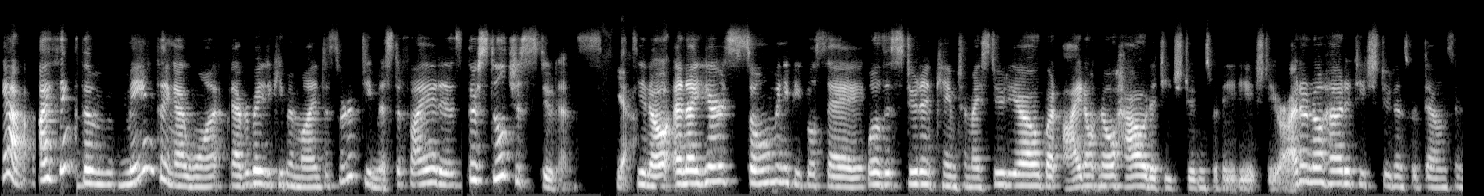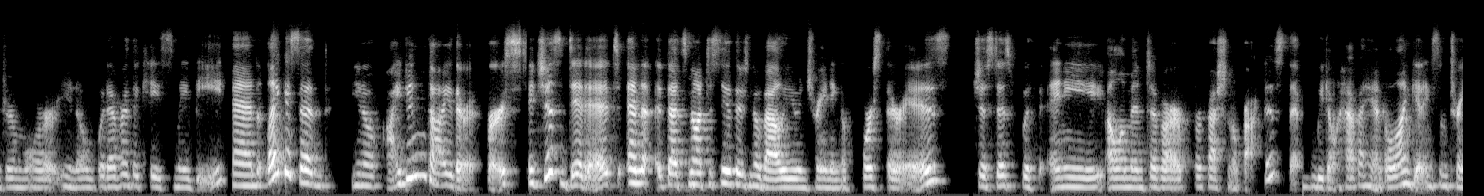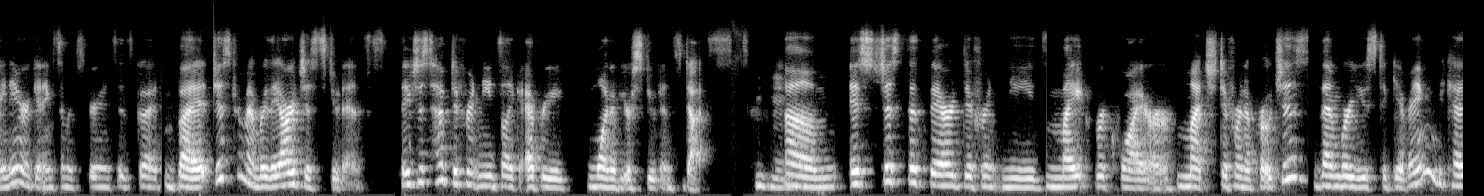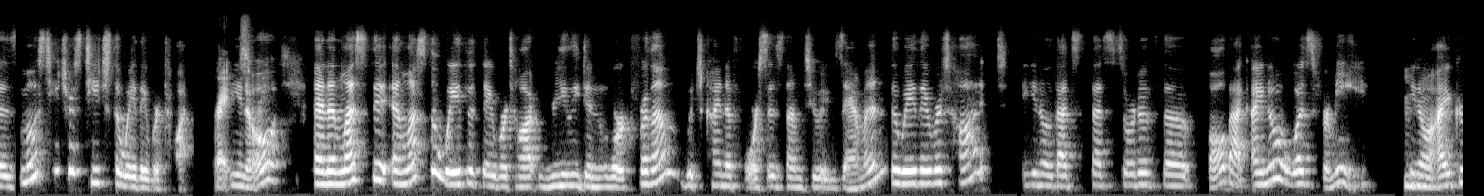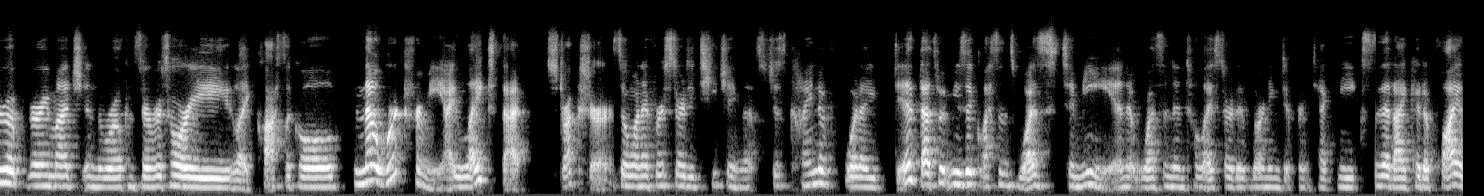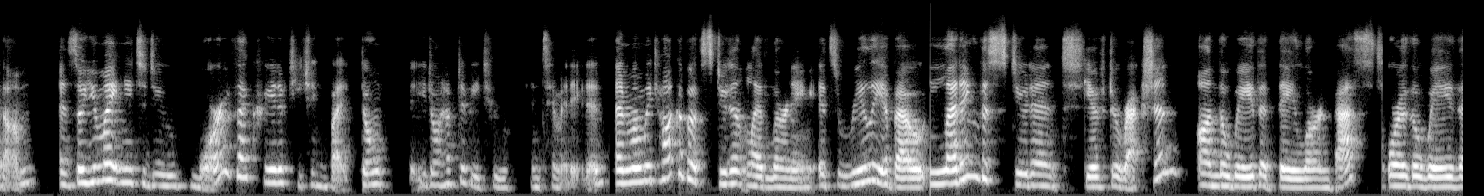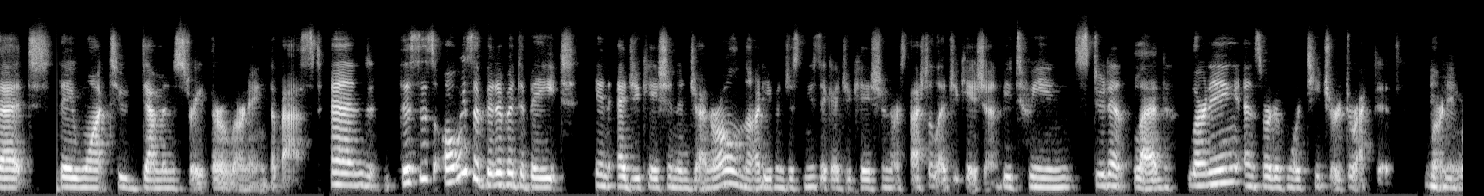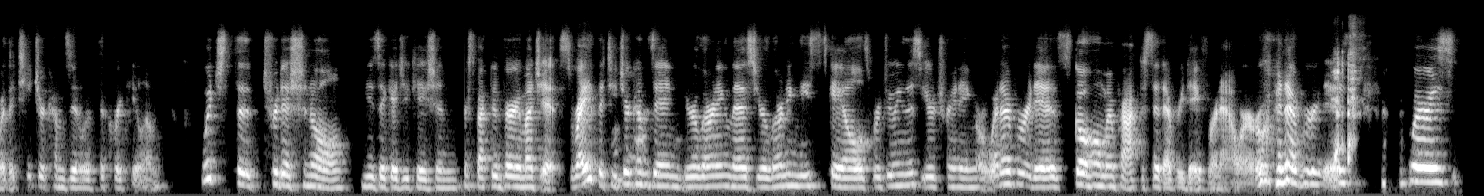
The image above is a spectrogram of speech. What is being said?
Yeah, I think the main thing I want everybody to keep in mind to sort of demystify it is they're still just students. Yeah. You know, and I hear so many people say, well, the student came to my studio, but I don't know how to teach students with ADHD, or I don't know how to teach students with Down syndrome, or, you know, whatever the case may be. And like I said, you know, I didn't either at first. I just did it. And that's not to say there's no value in training. Of course, there is just as with any element of our professional practice that we don't have a handle on, getting some training or getting some experience is good. But just remember, they are just students. They just have different needs like every one of your students does. Mm-hmm. Um, it's just that their different needs might require much different approaches than we're used to giving because most teachers teach the way they were taught right you know and unless the unless the way that they were taught really didn't work for them which kind of forces them to examine the way they were taught you know that's that's sort of the fallback i know it was for me mm-hmm. you know mm-hmm. i grew up very much in the royal conservatory like classical and that worked for me i liked that structure. So when I first started teaching, that's just kind of what I did. That's what music lessons was to me. And it wasn't until I started learning different techniques that I could apply them. And so you might need to do more of that creative teaching, but don't you don't have to be too intimidated. And when we talk about student led learning, it's really about letting the student give direction on the way that they learn best or the way that they want to demonstrate their learning the best. And this is always a bit of a debate in education in general, not even just music education or special education, between student led learning and sort of more teacher directed learning mm-hmm. where the teacher comes in with the curriculum which the traditional music education perspective very much is, right? The teacher comes in, you're learning this, you're learning these scales, we're doing this ear training or whatever it is, go home and practice it every day for an hour or whatever it is. Yeah. Whereas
